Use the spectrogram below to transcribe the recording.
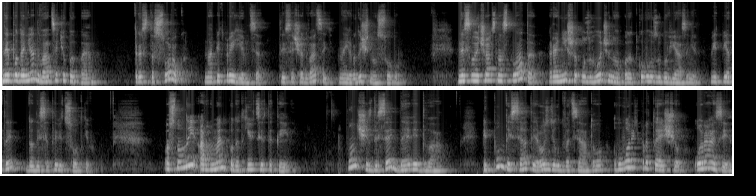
Неподання 20 ОПП 340 на підприємця, 1020 на юридичну особу. Несвоєчасна сплата раніше узгодженого податкового зобов'язання від 5 до 10%. Основний аргумент податківців такий: пункт 69.2. Підпункт 10 розділу 20 говорить про те, що у разі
